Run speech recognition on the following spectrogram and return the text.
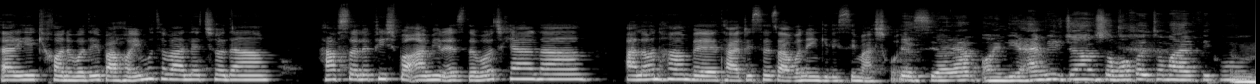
در یک خانواده بهایی متولد شدم. هفت سال پیش با امیر ازدواج کردم. الان هم به تدریس زبان انگلیسی مشغول. بسیارم عالی. امیر جان شما خودتون معرفی کن.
